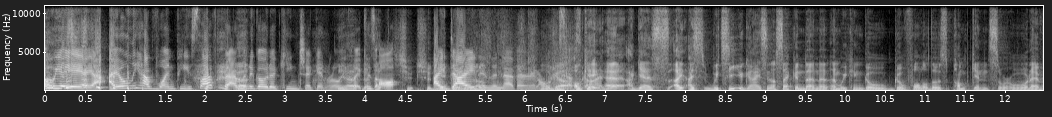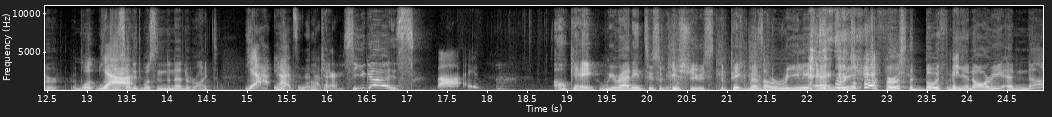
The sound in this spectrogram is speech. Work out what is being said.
Oh yeah, yeah, yeah, yeah. I only have one piece left, but I'm gonna go to King Chicken really yeah, quick because all should, should I died enough. in the Nether and all. Oh god. Okay, uh, I guess I, I we see you guys in a second then, and, and we can go go follow those pumpkins or, or whatever. What, yeah. You said it was in the Nether, right? Yeah, yeah, yeah. it's in the okay. Nether. See you guys. Bye. Okay, we ran into some issues. The pigments are really angry. First at both me and Ari, and now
